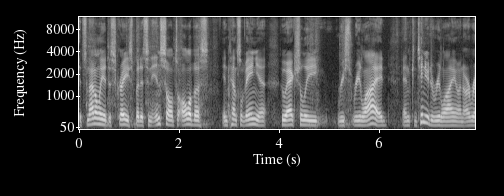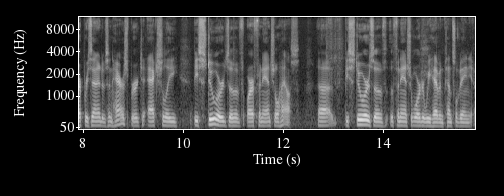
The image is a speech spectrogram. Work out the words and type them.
it's not only a disgrace, but it's an insult to all of us in Pennsylvania who actually re- relied and continue to rely on our representatives in Harrisburg to actually be stewards of our financial house, uh, be stewards of the financial order we have in Pennsylvania.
